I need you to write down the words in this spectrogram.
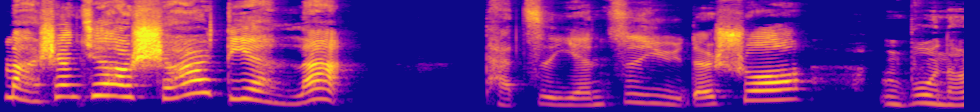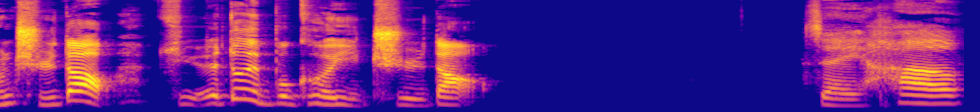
马上就要十二点了。他自言自语地说：“不能迟到，绝对不可以迟到。”最后，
